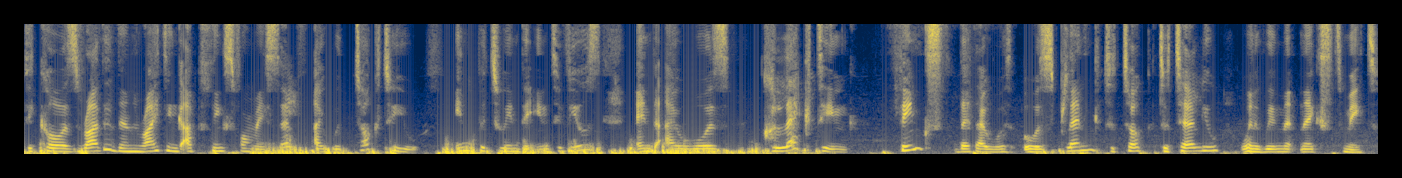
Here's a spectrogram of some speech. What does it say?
because rather than writing up things for myself, I would talk to you in between the interviews and I was collecting things that I was, was planning to talk, to tell you when we next meet.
